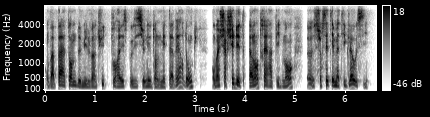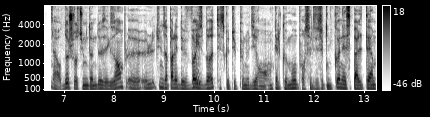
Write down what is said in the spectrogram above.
on ne va pas attendre 2028 pour aller se positionner dans le métavers. Donc on va chercher des talents très rapidement sur ces thématiques-là aussi. Alors, deux choses, tu me donnes deux exemples. tu nous as parlé de VoiceBot. Est-ce que tu peux nous dire en, en, quelques mots, pour celles et ceux qui ne connaissent pas le terme,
